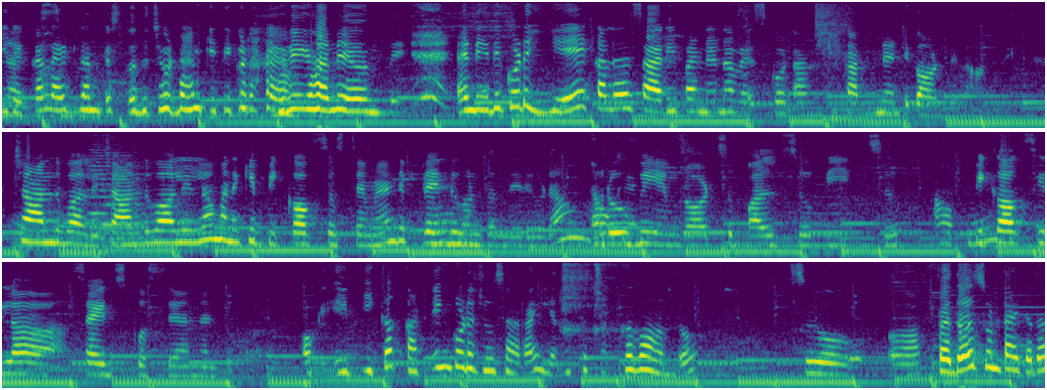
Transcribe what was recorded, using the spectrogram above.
ఇది ఎక్కడ లైట్ కనిపిస్తుంది చూడడానికి? ఇది కూడా హెవీగానే ఉంది. అండ్ ఇది కూడా ఏ కలర్ శారీ పైన వేసుకోవడానికి కన్వీనెంట్గా ఉంటుంది? చాందుబాలి చాందుబాలిలో మనకి పికాక్స్ వస్తాయి మేడం. డిఫరెంట్గా ఉంటుంది ఇది కూడా. రూబీ ఎంబ్రాయిడ్స్ పల్స్ బీట్స్ పికాక్స్ ఇలా సైడ్స్కి వస్తాయి అన్నట్టు. ఓకే ఈ పిక కటింగ్ కూడా చూసారా? ఎంత చక్కగా ఉందో. సో ఫెదర్స్ ఉంటాయి కదా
